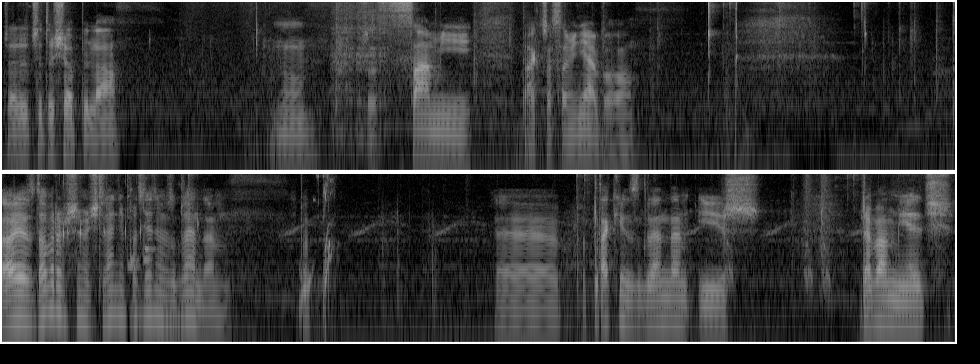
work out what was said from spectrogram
szczerze, czy to się opyla? No, czasami tak, czasami nie, bo to jest dobre przemyślenie pod jednym względem. Pod, e, pod takim względem, iż trzeba mieć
